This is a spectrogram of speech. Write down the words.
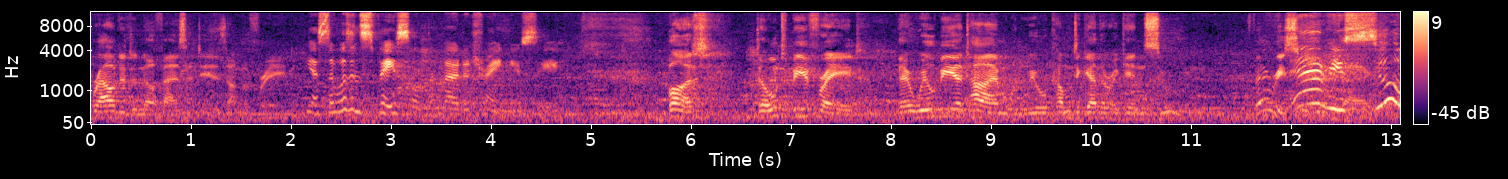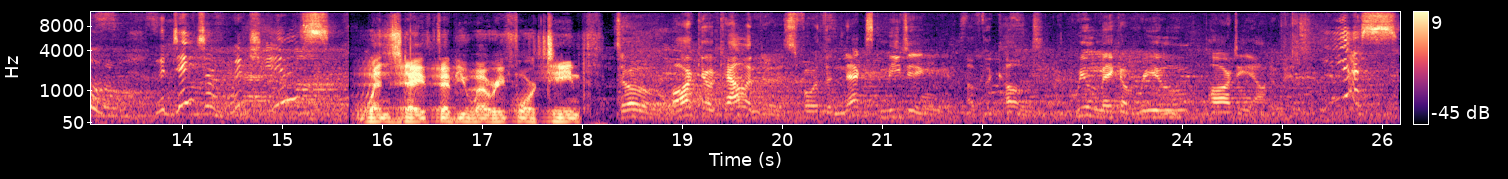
crowded enough as it is, I'm afraid. Yes, there wasn't space on the murder train, you see. But don't be afraid. There will be a time when we will come together again soon. Very soon. Very soon. The date of which is? Wednesday, February 14th. So, mark your calendars for the next meeting of the cult. We'll make a real party out of it. Yes!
